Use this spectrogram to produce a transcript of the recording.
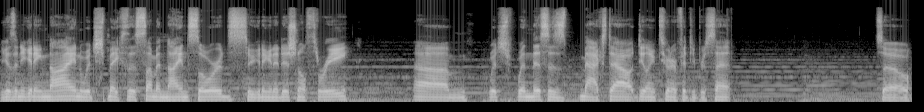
because then you're getting nine, which makes this summon nine swords, so you're getting an additional three. Um, which when this is maxed out, dealing 250%. So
